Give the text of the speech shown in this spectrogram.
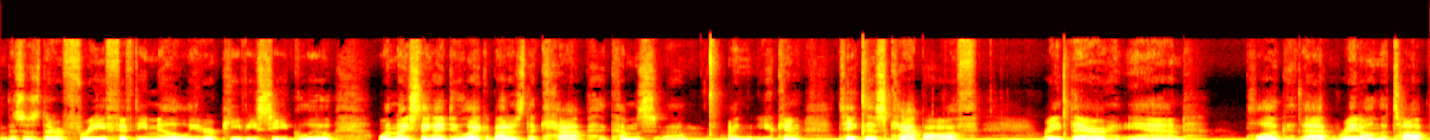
This is their free 50 milliliter PVC glue. One nice thing I do like about it is the cap. It comes, um, I, you can take this cap off right there and plug that right on the top.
